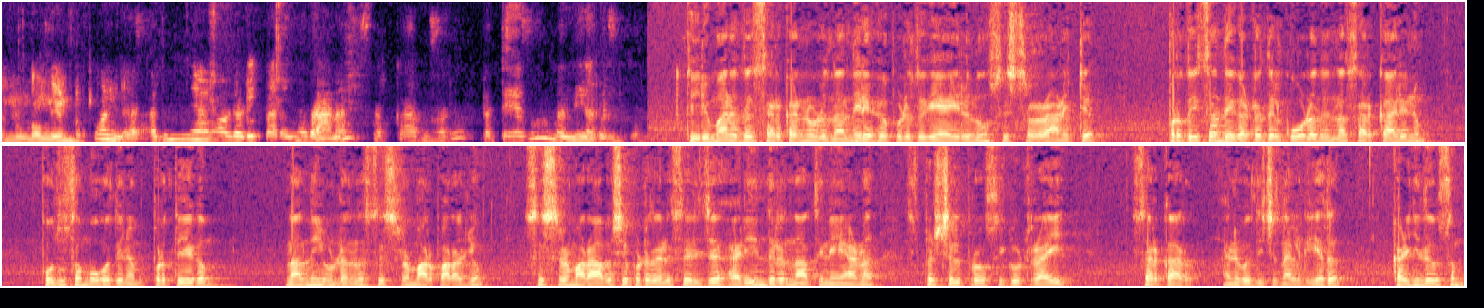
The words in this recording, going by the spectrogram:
അതിന് നന്ദിയുണ്ട്. ഉണ്ട്. അതും ഞാൻ ഓൾറെഡി പറഞ്ഞതാണ്. സർക്കാരിനോട് പ്രത്യേകം നന്ദി അറിയിക്കുന്നു. തീരുമാനത്തിൽ സർക്കാരിനോട് നന്ദി രേഖപ്പെടുത്തുകയായിരുന്നു സിസ്റ്റർ റാണിറ്റ്. പ്രതിസന്ധി ഘട്ടത്തിൽ കൂടെ നിന്ന സർക്കാരിനും പൊതുസമൂഹത്തിനും പ്രത്യേകം നന്ദിയുണ്ടെന്ന് സിസ്റ്റർമാർ പറഞ്ഞു. സിസ്റ്റർമാർ ആവശ്യപ്പെട്ടതനുസരിച്ച് ഹരീന്ദ്രനാഥിനെയാണ് സ്പെഷ്യൽ പ്രോസിക്യൂട്ടറായി സർക്കാർ അനുവദിച്ച് നൽകിയത്. കഴിഞ്ഞ ദിവസം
